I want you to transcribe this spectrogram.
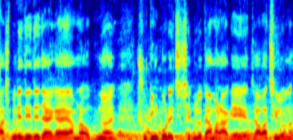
কাশ্মীরে যে যে জায়গায় আমরা অভিনয় শুটিং করেছি সেগুলোতে আমার আগে যাওয়া ছিল না।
